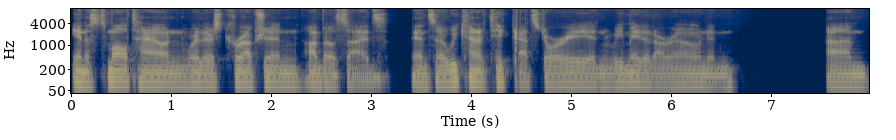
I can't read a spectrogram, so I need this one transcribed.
in a small town where there's corruption on both sides. And so we kind of take that story and we made it our own. And um,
